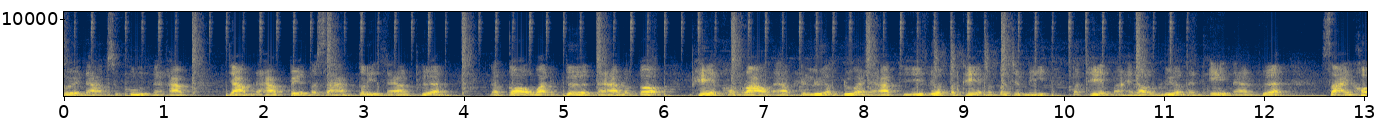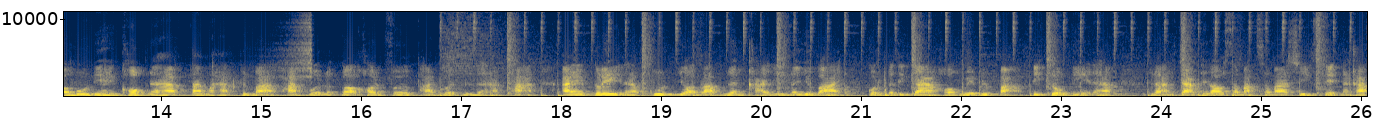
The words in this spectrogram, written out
ด้วยนามสกุลนะครับ ย้ำนะครับเป็นภาษาอังกฤษนะครับเพื่อน แล้วก็วันเกิดนะครับ แล้วก็เพศของเรานะครับให้เลือกด้วยนะครับ ทีนี้เลือกประเทศมันก็จะมีประเทศมาให้เราเลือกนั่นเองนะครับเพื่อน ใส่ข้อมูลนี้ให้ครบนะครับ ตั้งรหัสขึ้นมาพาสเวิร์ดแล้วก็คอนเฟิร์มพาสเวิร์ดหรือรหัสผ่าน I agree นะครับ คุณยอมรับเงื่อนไขหรือนโยบาย กฎกติกาของเว็บหรือเปล่าติ๊กตรงนี้นะครับ หลังจากที่เราสมัครสมาชิกเสร็จนะครับ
